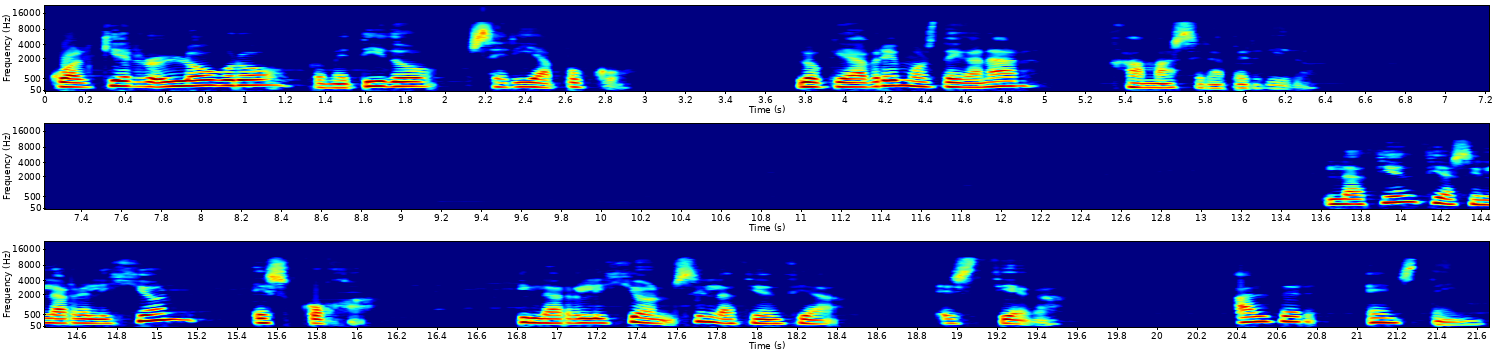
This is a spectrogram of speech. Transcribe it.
Cualquier logro prometido sería poco lo que habremos de ganar jamás será perdido. La ciencia sin la religión es coja y la religión sin la ciencia es ciega. Albert Einstein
